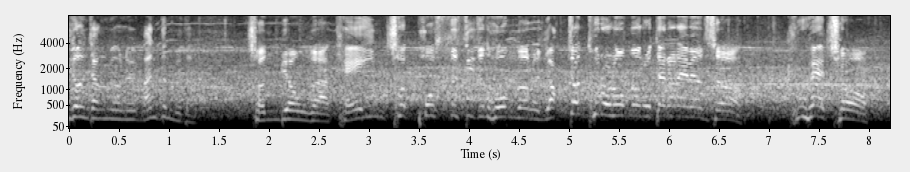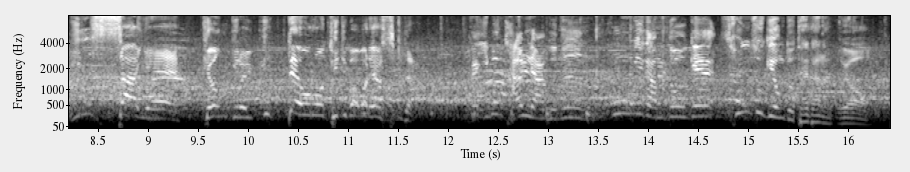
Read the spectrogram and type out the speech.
이런 장면을 만듭니다. 전병우가 개인 첫 포스트 시즌 홈런을 역전 투런 홈런으로 때려내면서 9회 초 1사의 경기를 6대 5로 뒤집어 버렸습니다. 그러니까 이번 가을 야구는 홍홍희 감독의 선수 기용도 대단하고요.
